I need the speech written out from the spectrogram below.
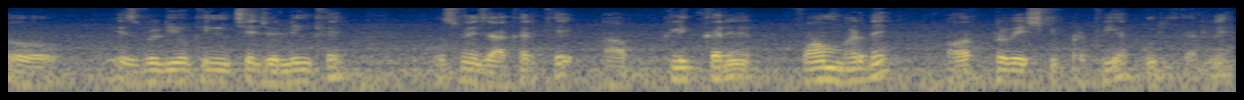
तो इस वीडियो के नीचे जो लिंक है, उसमें जा कर के आप क्लिक करें फॉर्म भर दें और प्रवेश की प्रक्रिया पूरी कर लें।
